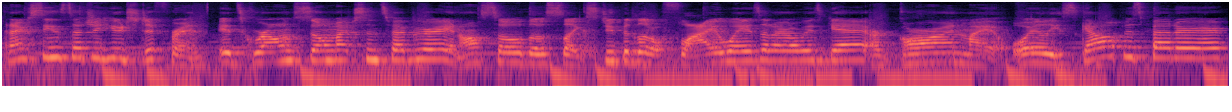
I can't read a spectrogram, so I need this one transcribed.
And I've seen such a huge difference. It's grown so much since February and also those like stupid little flyaways that I always get are gone. My oily scalp is better.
